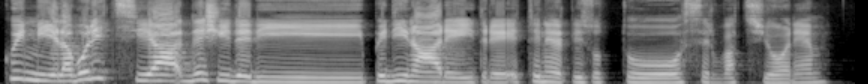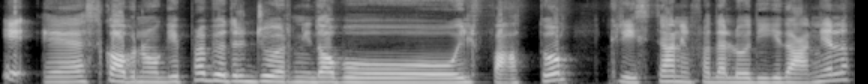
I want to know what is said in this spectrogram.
Quindi la polizia decide di pedinare i tre e tenerli sotto osservazione e eh, scoprono che proprio tre giorni dopo il fatto, Christian, il fratello di Daniel,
